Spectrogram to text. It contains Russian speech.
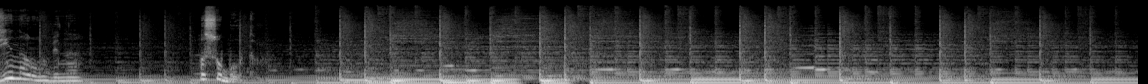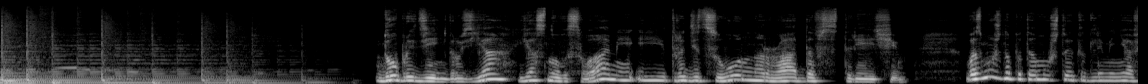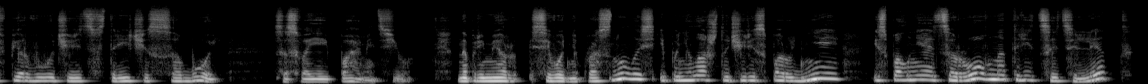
Дина Рубина. По субботам. Добрый день, друзья! Я снова с вами и традиционно рада встрече. Возможно, потому что это для меня в первую очередь встреча с собой, со своей памятью. Например, сегодня проснулась и поняла, что через пару дней исполняется ровно 30 лет,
